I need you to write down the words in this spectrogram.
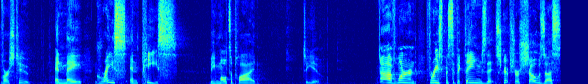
verse 2. And may grace and peace be multiplied to you. I've learned three specific things that Scripture shows us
